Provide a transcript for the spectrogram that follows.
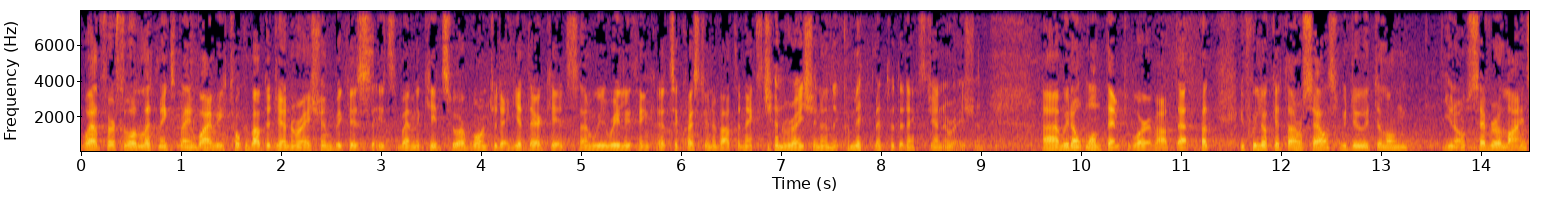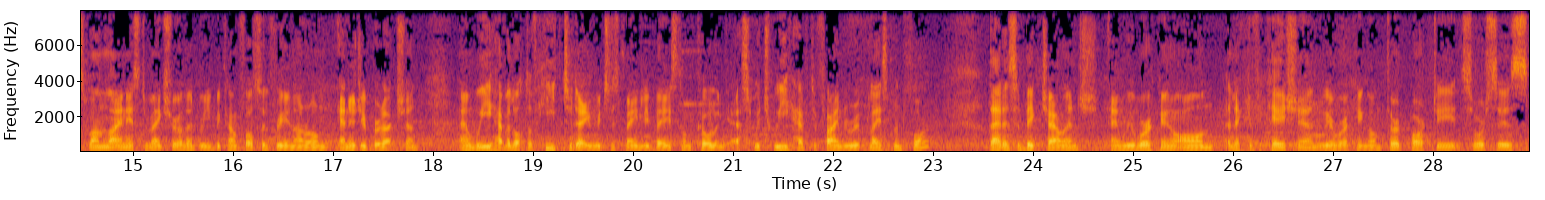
Well, first of all, let me explain why we talk about the generation, because it's when the kids who are born today get their kids, and we really think it's a question about the next generation and the commitment to the next generation. Uh, we don't want them to worry about that. But if we look at ourselves, we do it along you know, several lines. One line is to make sure that we become fossil free in our own energy production. And we have a lot of heat today, which is mainly based on coal and gas, which we have to find a replacement for. That is a big challenge, and we're working on electrification, we're working on third party sources,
